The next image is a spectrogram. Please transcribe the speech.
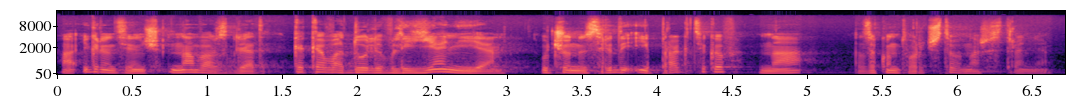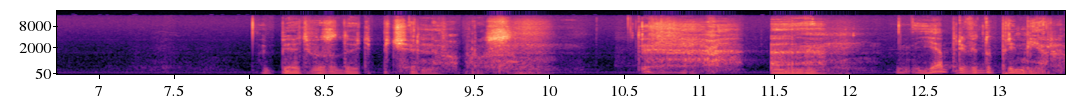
А, Игорь Алексеевич, на ваш взгляд, какова доля влияния ученой среды и практиков на закон творчества в нашей стране? Опять вы задаете печальный вопрос. Э, я приведу пример.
